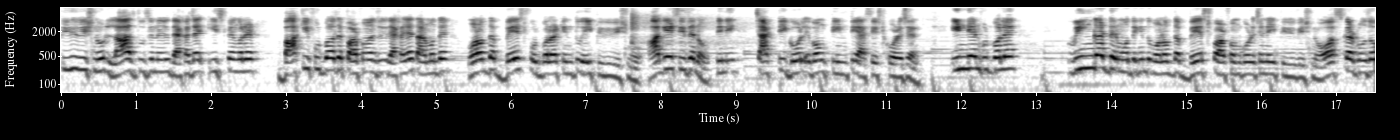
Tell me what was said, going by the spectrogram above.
পিভি বিষ্ণুর লাস্ট দু সিজনে যদি দেখা যায় ইস্ট বেঙ্গলের বাকি ফুটবলারদের পারফরমেন্স যদি দেখা যায়, তার মধ্যে one of the best footballer কিন্তু এই পিভি বিষ্ণু। আগের সিজনেও তিনি চারটি গোল এবং তিনটি অ্যাসিস্ট করেছেন। ইন্ডিয়ান ফুটবলে উইঙ্গারদের মধ্যে কিন্তু one of the best perform করেছেন এই পিভি বিষ্ণু অস্কার ব্রোজো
